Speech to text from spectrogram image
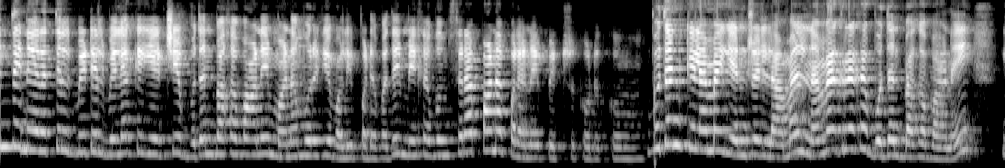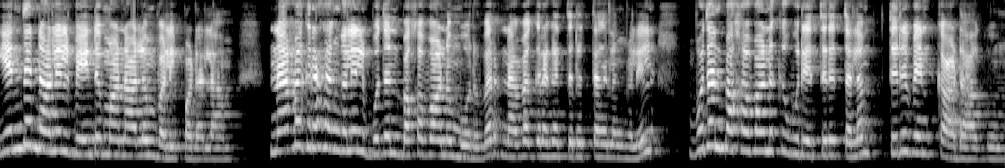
இந்த நேரத்தில் வீட்டில் விளக்கு ஏற்றி புதன் பகவானை மனமுருகி வழிபடுவது மிகவும் சிறப்பான பலனை பெற்றுக் கொடுக்கும். புதன்கிழமை என்றில்லாமல் நவகிரக புதன் பகவானை எந்த நாளில் வேண்டுமானாலும் வழிபடலாம். நவகிரகங்களில் புதன் பகவானும் ஒருவர் நவகிரக திருத்தலங்களில் புதன் பகவானுக்கு உரிய திருத்தலம் திருவெண்காடாகும்.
